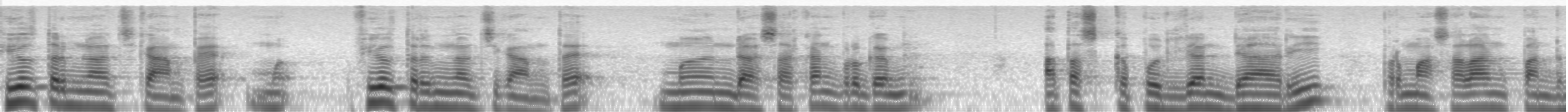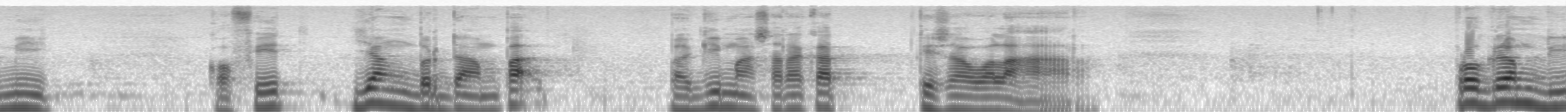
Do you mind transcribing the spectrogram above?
Fuel Terminal Cikampek, Fuel Terminal Cikampek mendasarkan program atas kepedulian dari permasalahan pandemi COVID yang berdampak bagi masyarakat Desa Walahar. Program di,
